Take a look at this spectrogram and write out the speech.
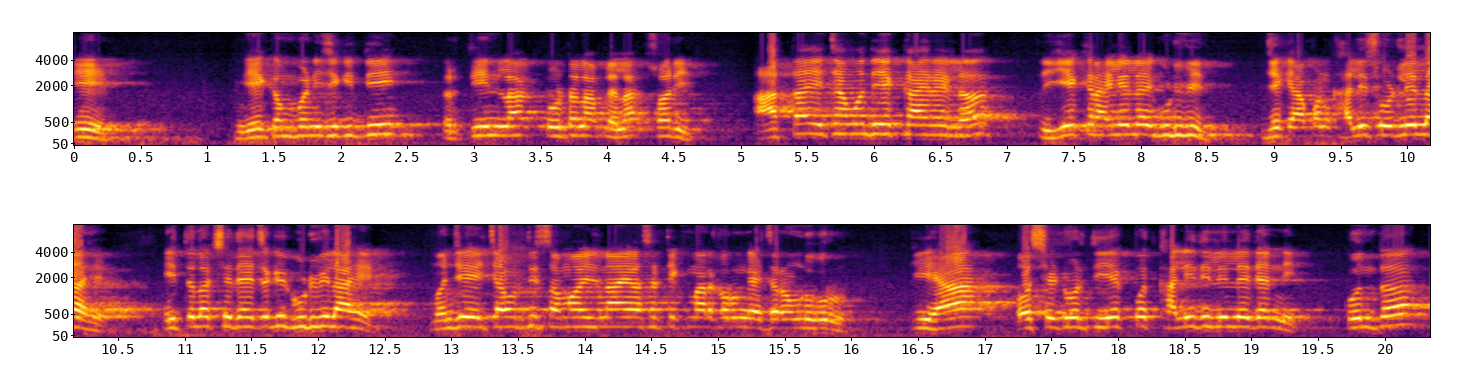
ए. ए कंपनीची किती? तर तीन लाख टोटल आपल्याला सॉरी आता याच्यामध्ये एक काय राहिलं? एक राहिलेलं आहे गुडविल जे की आपण खाली सोडलेलं आहे. इथं लक्ष द्यायचं की गुडविल आहे. म्हणजे याच्यावरती समाज नाही असं टिकमार करून घ्यायचं राऊंड करून. की ह्या असेटवरती एक पद खाली दिलेलं आहे त्यांनी. कोणतं?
